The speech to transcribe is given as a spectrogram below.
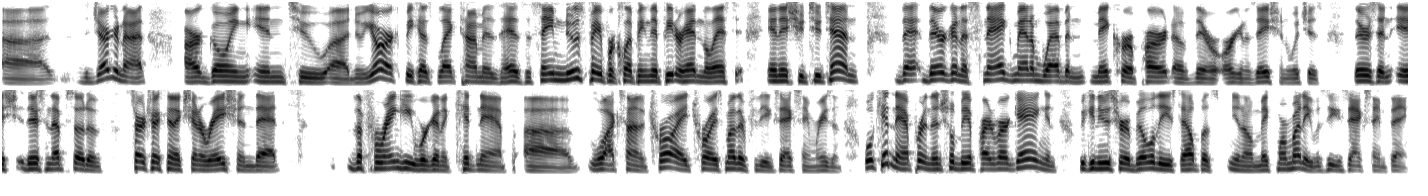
uh, the Juggernaut are going into uh, New York because Black Tom is, has the same newspaper clipping that Peter had in the last in issue 210 that they're going to snag Madam Web and make her a part of their organization, which is there's an issue there's an episode of Star Trek The Next Generation that the Ferengi were going to kidnap uh, Lwaxana Troi, Troi's mother, for the exact same reason. We'll kidnap her, and then she'll be a part of our gang, and we can use her abilities to help us, you know, make more money. It was the exact same thing.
